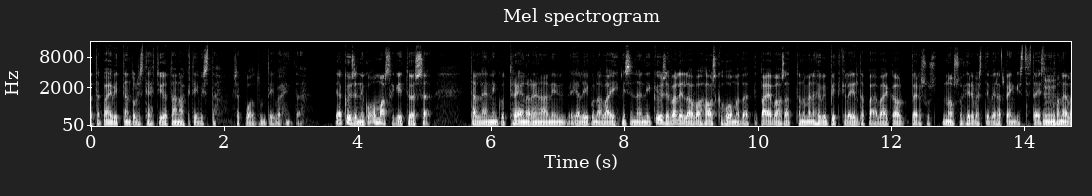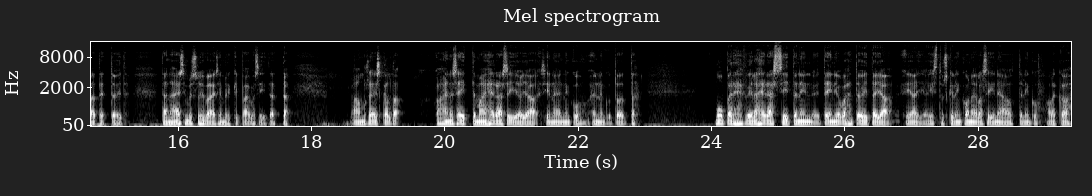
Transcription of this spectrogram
että päivittäin tulisi tehty jotain aktiivista, se puoli tuntia vähintään. Ja kyllä se niin omassakin työssä tälleen niin kuin treenarina niin, ja liikunnalla ihmisenä, niin kyllä se välillä on vaan hauska huomata, että päivä on saattanut mennä hyvin pitkälle iltapäivää, eikä ole persus noussut hirveästi vielä penkistä, sitä istut mm. koneella teet töitä. Tänään esimerkiksi on hyvä esimerkki päivä siitä, että aamu seiskalta vähän ennen seitsemän heräsin jo ja siinä ennen kuin, ennen kuin tuota, muu perhe vielä heräsi siitä, niin tein jo vähän töitä ja, ja, ja istuskelin koneella siinä ja ottelin, kun alkaa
